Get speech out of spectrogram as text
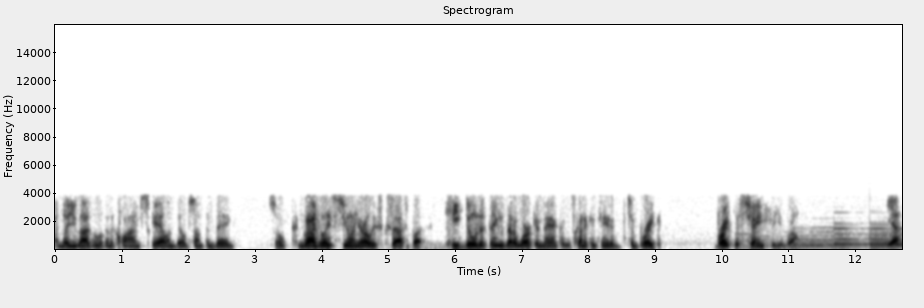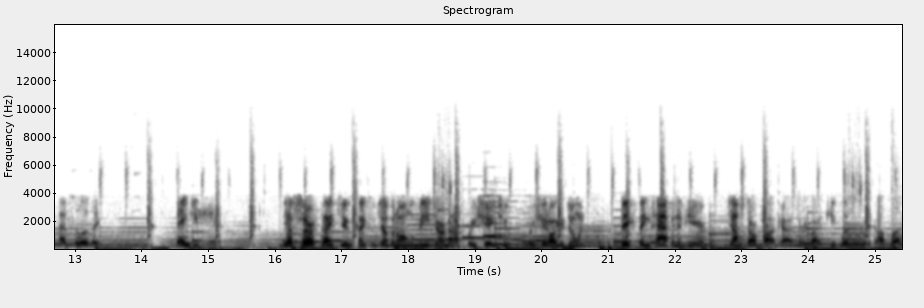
I know you guys are looking to climb, scale, and build something big. So, congratulations to you on your early success. But keep doing the things that are working, man, because it's going to continue to, to break break this chain for you, bro. Yeah, absolutely. Thank you. Yes, sir. Thank you. Thanks for jumping on with me, German. I appreciate you. Appreciate all you're doing. Big things happening here. Jumpstart Podcast, everybody. Keep listening. God bless.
